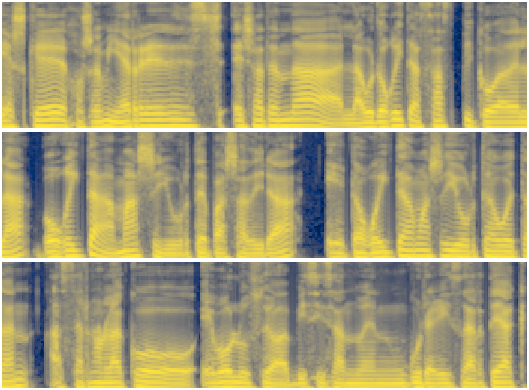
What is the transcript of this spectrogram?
Eske, Josemi, errez esaten da, laurogeita zazpikoa dela, hogeita amasei urte pasa dira, eta hogeita amasei urte hauetan, azer nolako evoluzioa bizi izan duen gure gizarteak.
